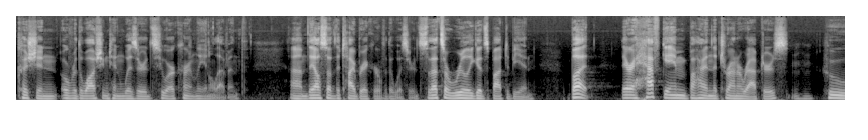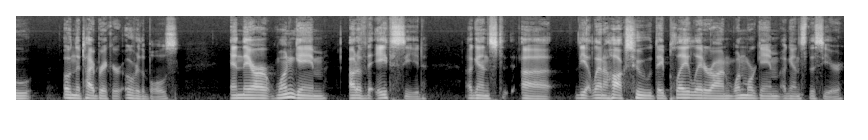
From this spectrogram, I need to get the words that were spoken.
cushion over the Washington Wizards, who are currently in 11th. Um, they also have the tiebreaker over the Wizards. So that's a really good spot to be in. But they're a half game behind the Toronto Raptors, mm-hmm. who own the tiebreaker over the Bulls. And they are one game out of the eighth seed against uh, the Atlanta Hawks, who they play later on, one more game against this year.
